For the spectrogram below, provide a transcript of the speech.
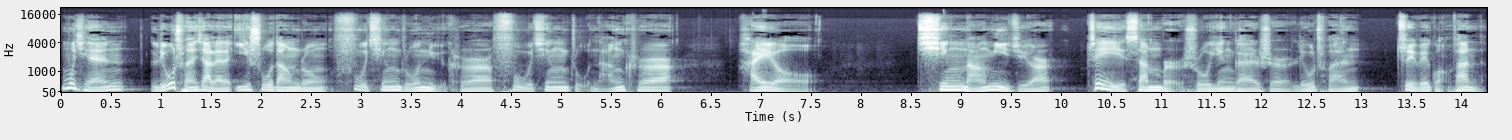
目前。流传下来的医书当中，傅青主女科、傅青主男科，还有青囊秘诀这三本书应该是流传最为广泛的。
